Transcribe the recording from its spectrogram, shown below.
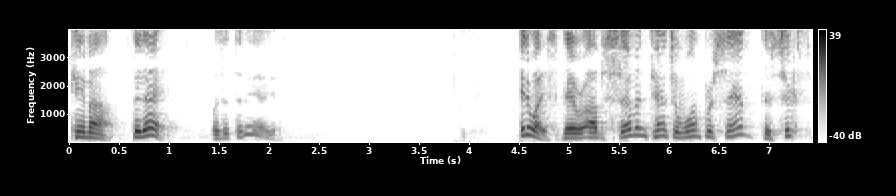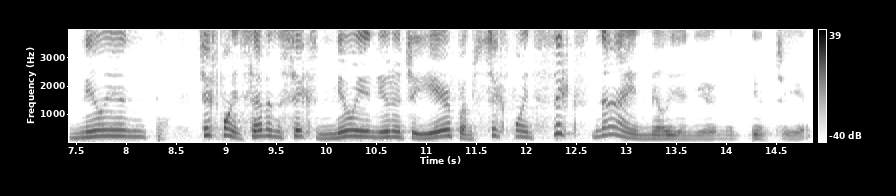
came out today. Was it today? I guess. Anyways, they were up seven tenths of one percent to six million, six point seven six million units a year from six point six nine million year, units a year.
